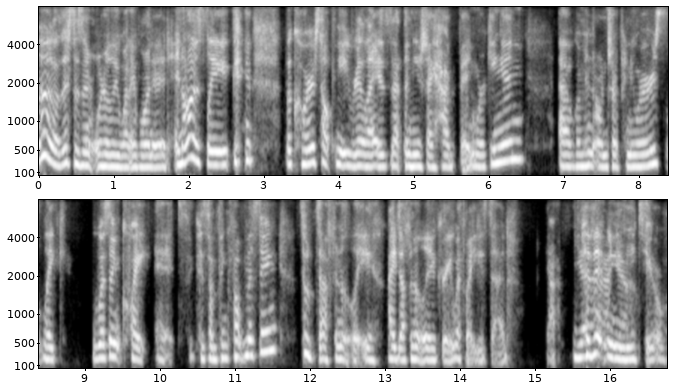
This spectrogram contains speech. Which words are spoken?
oh, this isn't really what I wanted. And honestly, the course helped me realize that the niche I had been working in, uh, women entrepreneurs, like wasn't quite it because something felt missing. So definitely, I definitely agree with what you said. Yeah. yeah Pivot when yeah. you need to.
